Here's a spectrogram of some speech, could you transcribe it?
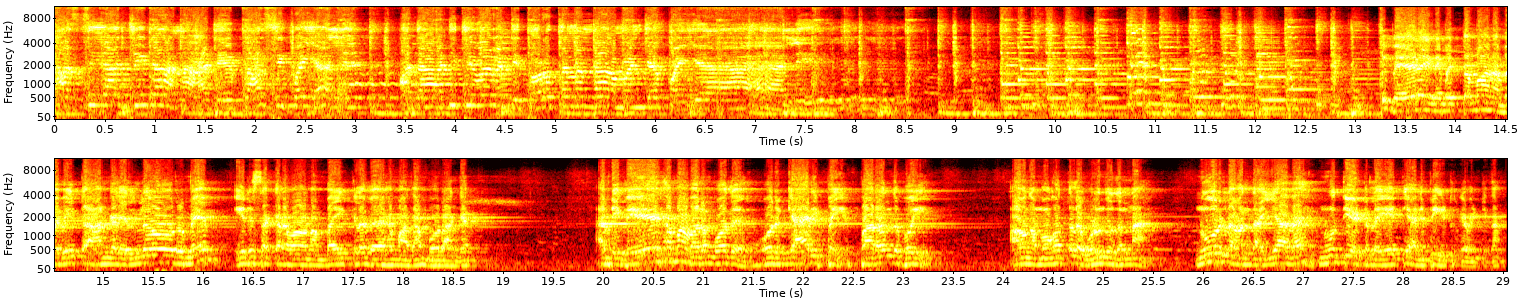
நாசியாச்சிடா நாடு பிளாசி பையாலே. நிமித்தமா நம்ம வீட்டு ஆண்கள் எல்லோருமே இருசக்கர வாகனம் பைக்ல வேகமாக தான் போறாங்க. அப்படி வேகமா வரும்போது ஒரு கேரி பை பறந்து போய் அவங்க முகத்துல விழுந்ததுன்னா நூறுல வந்த ஐயாவை நூத்தி எட்டுல ஏத்தி அனுப்பிக்கிட்டு இருக்க வேண்டிதான்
